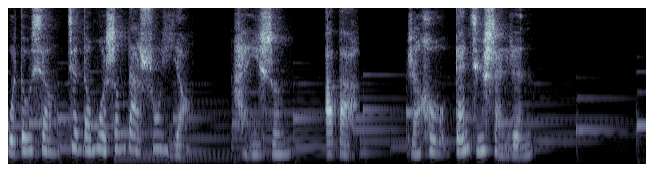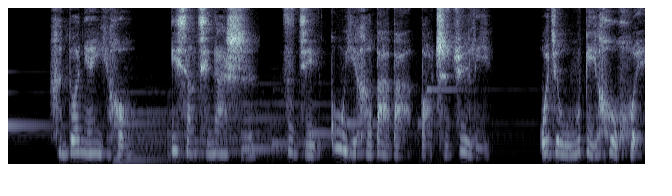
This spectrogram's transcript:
我都像见到陌生大叔一样，喊一声“阿爸”，然后赶紧闪人。很多年以后，一想起那时自己故意和爸爸保持距离，我就无比后悔。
